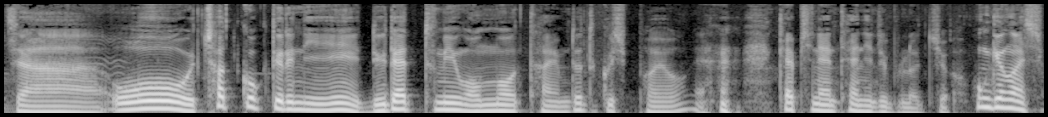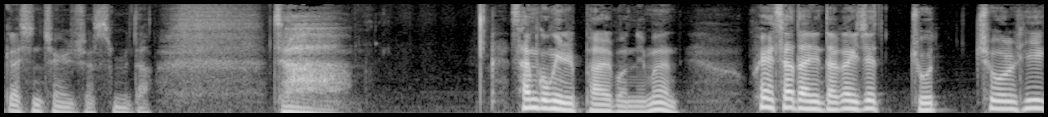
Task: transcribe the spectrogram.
자, 오, 첫 곡 들으니 New to Me One More Time도 듣고 싶어요. Captain and Tennille를 불렀죠. 홍경아 씨가 신청해 주셨습니다. 자, 3018번님은 회사 다니다가 이제 조, 조촐히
